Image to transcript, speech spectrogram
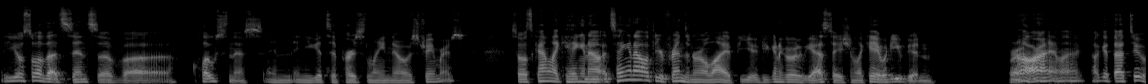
You also have that sense of uh, closeness, and and you get to personally know streamers. So it's kind of like hanging out. It's hanging out with your friends in real life. You, if you're gonna go to the gas station, like, hey, what are you getting? Oh, all right, I'll get that too.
